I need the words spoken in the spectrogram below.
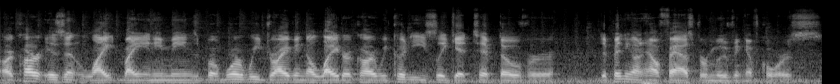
Our car isn't light by any means, but were we driving a lighter car, we could easily get tipped over. Depending on how fast we're moving, of course.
